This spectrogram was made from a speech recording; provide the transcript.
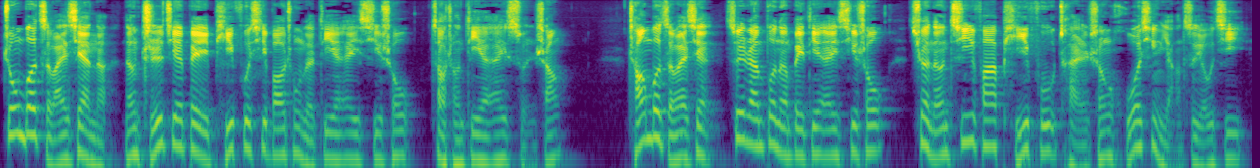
中波紫外线呢能直接被皮肤细胞中的 DNA 吸收，造成 DNA 损伤；长波紫外线虽然不能被 DNA 吸收，却能激发皮肤产生活性氧自由基。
